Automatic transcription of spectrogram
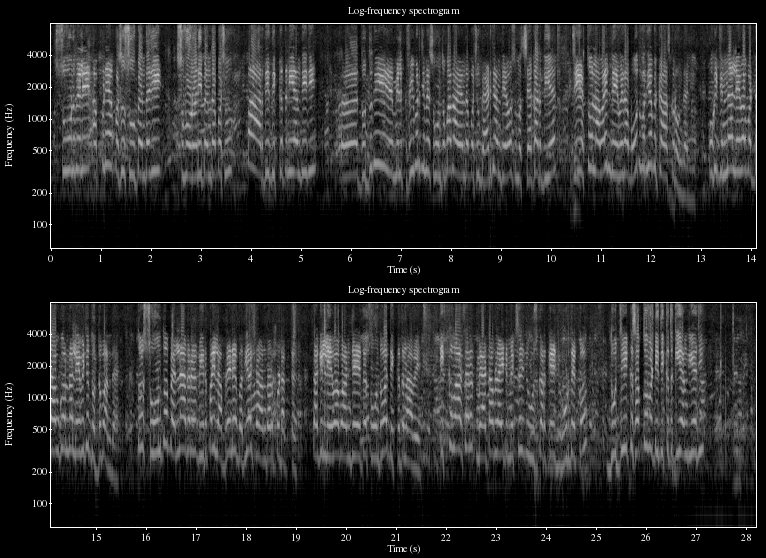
ਸੂਣ ਵੇਲੇ ਆਪਣੇ ਆਪ ਪਸ਼ੂ ਸੂ ਪੈਂਦਾ ਜੀ, ਸਵਾਉਣਾ ਨਹੀਂ ਪੈਂਦਾ ਪਸ਼ੂ, ਭਾਰ ਦੀ ਦਿੱਕਤ ਨਹੀਂ ਆਉਂਦੀ ਜੀ। ਅਹ ਦੁੱਧ ਦੀ ਮਿਲਕ ਫੀਵਰ ਜਿਵੇਂ ਸੂਣ ਤੋਂ ਬਾਅਦ ਆ ਜਾਂਦਾ, ਪਸ਼ੂ ਬੈਠ ਜਾਂਦੇ ਆ, ਉਹ ਸਮੱਸਿਆ ਘਟਦੀ ਹੈ। ਤੇ ਇਸ ਤੋਂ ਇਲਾਵਾ ਇਹ ਲੇਵੇ ਦਾ ਬਹੁਤ ਵਧੀਆ ਵਿਕਾਸ ਕਰਾਉਂਦਾ ਜੀ, ਕਿਉਂਕਿ ਜਿੰਨਾ ਲੇਵਾ ਵੱਡਾ ਹੋਊਗਾ ਉਹਨਾਂ ਲੇਵੇ 'ਚ ਦੁੱਧ ਬਣਦਾ ਹੈ। ਤੋਂ ਸੂਣ ਤੋਂ ਪਹਿਲਾਂ ਅਗਰ ਵੀਰ ਭਾਈ ਲੱਭ ਰਹੇ ਨੇ ਵਧੀਆ ਸ਼ਾਨਦਾਰ ਪ੍ਰੋਡਕਟ ਤਾਂ ਕਿ ਲੇਵਾ ਬਣ ਜੇ ਤੇ ਸੂਣ ਤੋਂ ਬਾਅਦ ਦਿੱਕਤ ਨਾ ਆਵੇ। ਇੱਕ ਵਾਰ ਸਰ ਮੈਟਾਬਲਾਈਟ ਮਿਕਸ ਯੂਜ਼ ਕਰਕੇ ਜ਼ਰੂਰ ਦੇਖੋ। ਦੂਜੀ ਇੱਕ ਸਭ ਤੋਂ ਵੱਡੀ ਦਿੱਕਤ ਕੀ ਆਂਦੀ ਹੈ ਜੀ?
